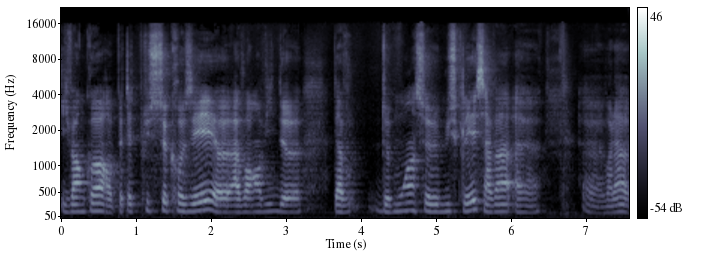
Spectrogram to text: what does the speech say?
il va encore peut-être plus se creuser, avoir envie de, de moins se muscler. Ça va voilà,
